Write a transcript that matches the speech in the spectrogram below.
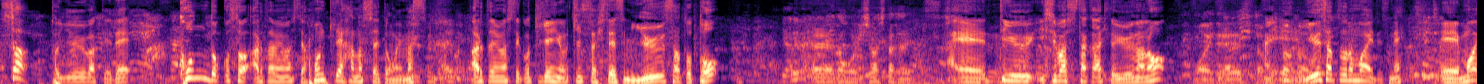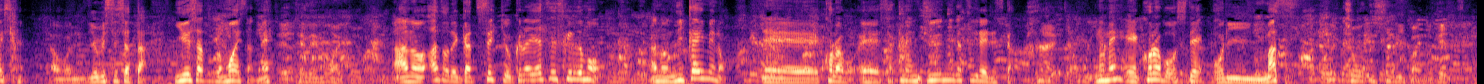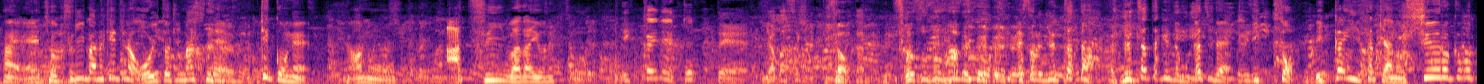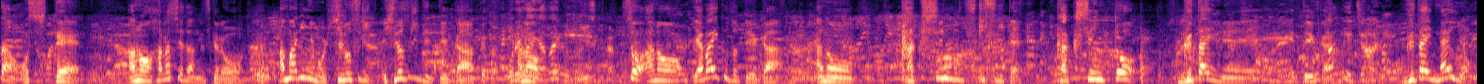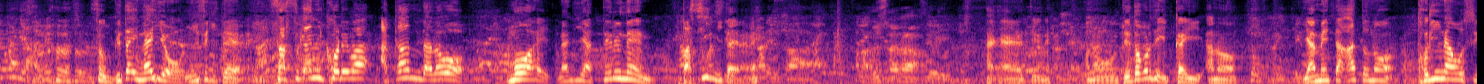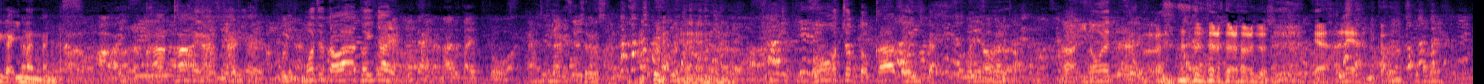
さあというわけで今度こそ改めまして本気で話したいと思います改めましてごきげんよう喫茶一休みゆうさととえー、どうも石橋貴之です。えー、っていう石橋貴明という名のもえです。はい、えー、ゆうさとの萌えですねえー、萌えさんあもう呼び捨てしちゃったゆうさとと萌えさんね。えー、てめえもえあの後でガチ説教を食らうやつですけれども、あの2回目の、えーコラボ、えー昨年12月以来ですか、のね、えーコラボをしております。と、あとでチョークスリーパーの件ですね。はい、えーチョークスリーパーの件っていうのは置いときまして、結構ね、あの熱い話題をね、一回ね、撮って、やばすぎてピンそう止めたんだよね。そうそうそうそうそうえそれ言っちゃった言っちゃったけれどもガチでいそう一回さっきあの収録ボタンを押してあの話してたんですけどあまりにもひどすぎてひどすぎてっていうか俺がやばいことを言い過ぎた。そうあのやばいことっていうかあの確信につきすぎて確信と具体名っていうか。具体ないよそう具体ないよ言い過ぎてさすがにこれはあかんだろうモアイ何やってるねんバシッみたいなね。はいえー、っていうねあのー、っていうところで一回あのやめた後の取り直しが今になりますか、か、や、やりたい。もうちょっとわーっと言いたい。それです。もうちょっとカート言いたい。なあ、井上。いや、あれやんか。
